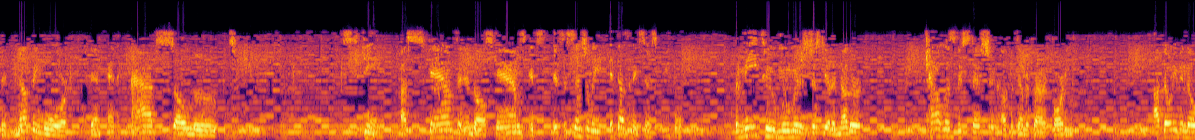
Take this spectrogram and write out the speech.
been nothing more than an absolute scheme. A scam to end all scams. It's it's essentially it doesn't exist, people. The Me Too movement is just yet another countless extension of the Democratic Party I don't even know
